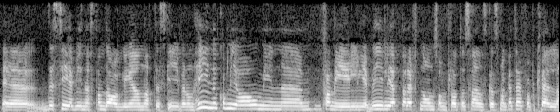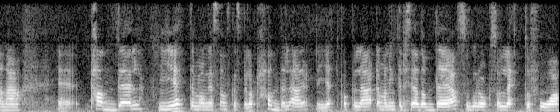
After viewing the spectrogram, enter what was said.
Eh, det ser vi nästan dagligen att det skriver någon Hej nu kommer jag och min eh, familj. Vi letar efter någon som pratar svenska som man kan träffa på kvällarna. Eh, paddel. Jättemånga svenskar spelar paddel här. Det är jättepopulärt. Är man intresserad av det så går det också lätt att få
